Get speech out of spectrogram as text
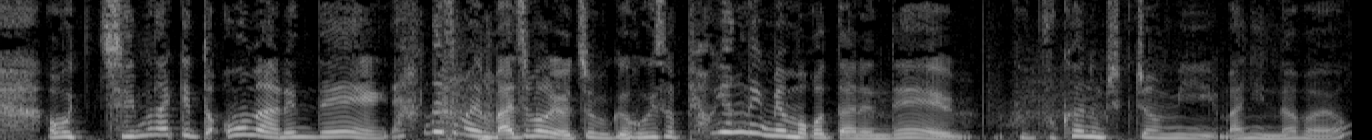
어, 질문할 게 너무 많은데 한 가지만 마지막으로 여쭤볼게요. 거기서 평양냉면 먹었다는데 그 북한 음식점이 많이 있나 봐요?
